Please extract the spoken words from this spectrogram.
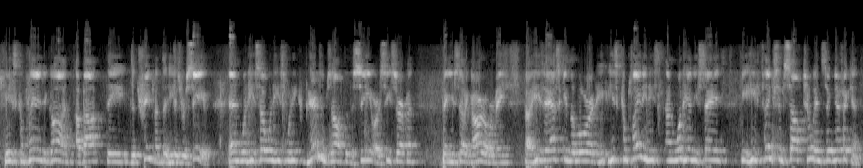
he's complaining to God about the the treatment that he has received, and when he so when he's when he compares himself to the sea or a sea serpent that you set a guard over me. Uh, he's asking the Lord, he, he's complaining. He's on one hand, he's saying he, he thinks himself too insignificant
